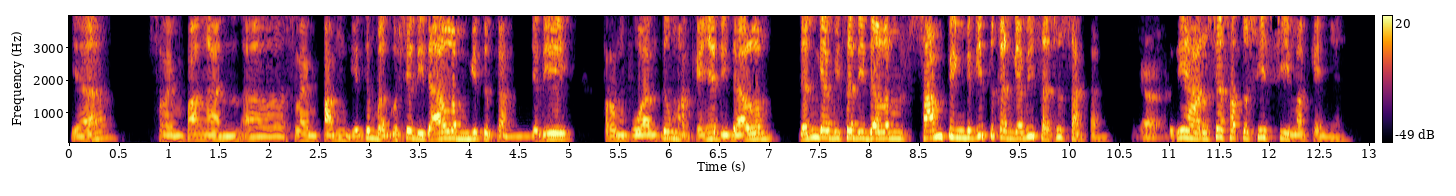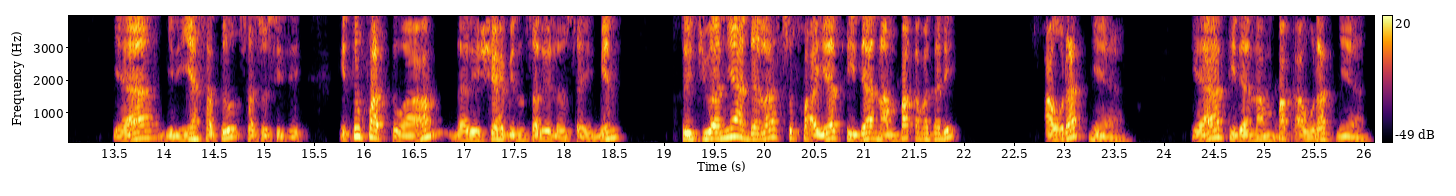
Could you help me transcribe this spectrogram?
ya selempangan, uh, selempang gitu bagusnya di dalam gitu kang. Jadi perempuan tuh makainya di dalam dan nggak bisa di dalam samping begitu kan nggak bisa susah kan. Ya. Jadi harusnya satu sisi makainya. Ya, jadinya satu satu sisi. Itu fatwa dari Syekh bin Shalih Utsaimin. Tujuannya adalah supaya tidak nampak apa tadi? Auratnya. Ya, tidak nampak auratnya.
